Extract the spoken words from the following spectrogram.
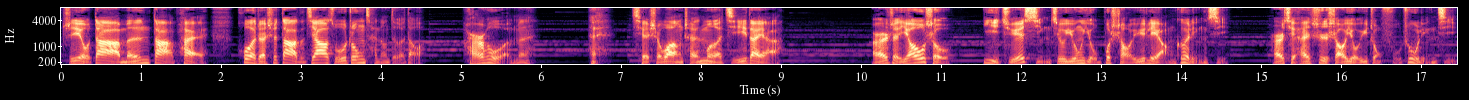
只有大门大派或者是大的家族中才能得到，而我们，唉，却是望尘莫及的呀。而这妖兽一觉醒就拥有不少于两个灵技，而且还至少有一种辅助灵技，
